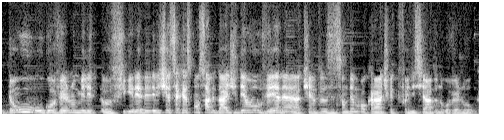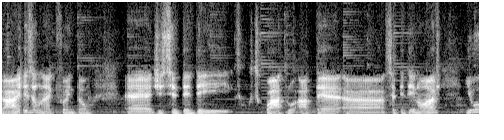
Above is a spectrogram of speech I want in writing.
então o, o governo o Figueiredo ele tinha essa responsabilidade de devolver, né? Tinha a transição democrática que foi iniciada no governo Geisel, né? Que foi então é, de 74 até uh, 79. E o,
